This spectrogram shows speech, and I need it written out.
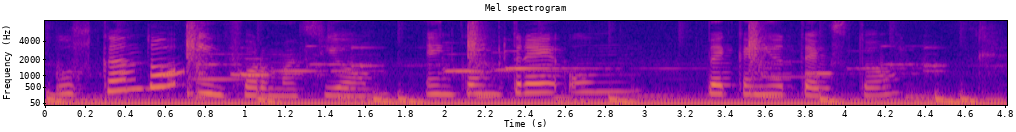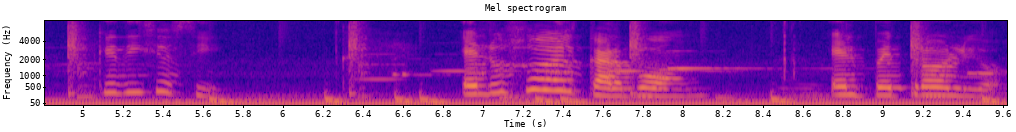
Buscando información, encontré un pequeño texto que dice así. El uso del carbón, el petróleo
